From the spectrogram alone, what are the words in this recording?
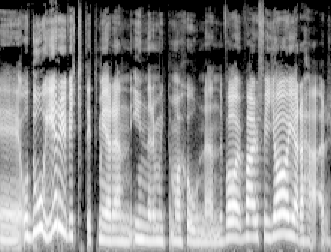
Eh, och då är det ju viktigt med den inre motivationen. Var, varför gör jag det här?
